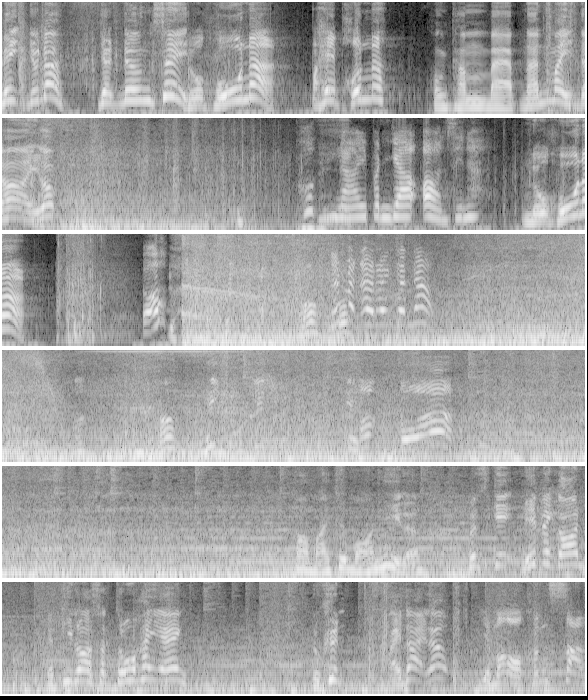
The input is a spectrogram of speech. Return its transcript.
นี่อยู่นะ อย่าดึงสิ หนวกหูนะไปให้พ้นนะคงทำแบบนั้นไม่ได้หรอก พวกนายปัญญาอ่อนสินะ หนวกหูนะเอ้อนั่นมันอะไรกันน่ะ ฮะเฮ้ยเอ้อโอ้เป้าหมายคือหมอนี่เหรอมิสกีหนีไปก่อน เดี๋ยวพี่รอศัตรูให้เองลุกขึ้น ไปได้แล้ว อย่ามาออกคำสั่ง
